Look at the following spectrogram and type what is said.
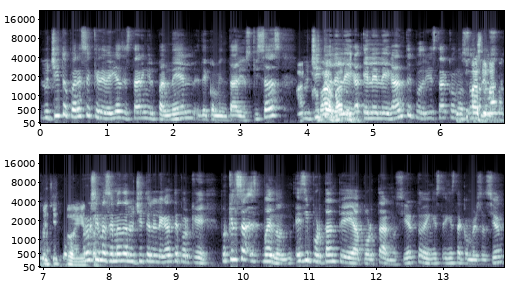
Luchito, parece que deberías de estar en el panel de comentarios. Quizás Ah, Luchito, ah, el, vale. elega- el elegante, podría estar con Próxima nosotros. semana, Luchito, en el- Próxima semana Luchito el elegante porque porque él bueno es importante aportar no es cierto en este en esta conversación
